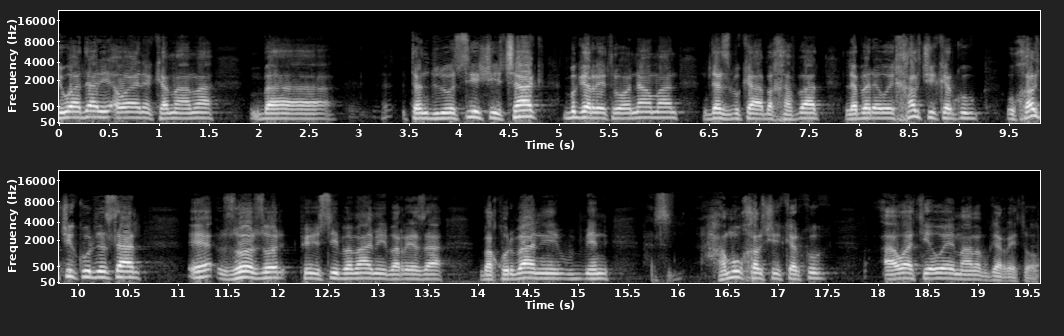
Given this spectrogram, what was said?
هیواداری ئەوانە کە مامە بە تەندروستیەکی چاک بگەڕێتەوە ناومان دەست بکا بە خەفبات لەبەرەوەی خەڵکی کەرکک و خەڵکی کوردستان زۆر زۆر پێویستی بە مامی بە ڕێزە بە قوربانی بن هەموو خەڵکی کەرکک ئاواتی ئەوەیە مامە بگەڕێتەوە.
